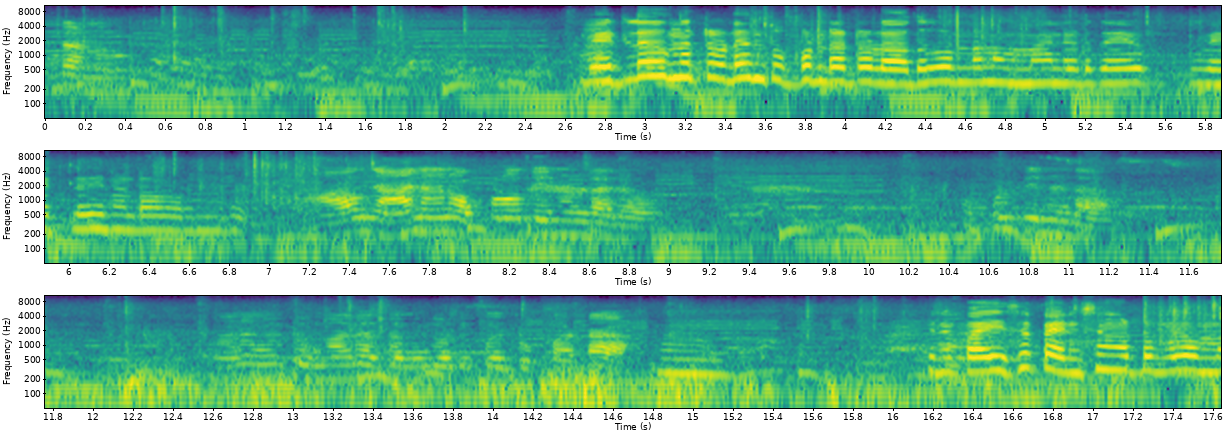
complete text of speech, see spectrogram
എന്താണ് വീട്ടിൽ നിന്നിട്ട് ഉടൻ തുപ്പുണ്ടായിട്ടുള്ളൂ അതുകൊണ്ടാണ് ഉമ്മാന്റെ അടുത്ത് വീട്ടിൽ തിന്നുണ്ടാ പറഞ്ഞത്. ആ ഞാൻ അങ്ങനെ ഒപ്പളം തിന്നുണ്ടല്ലോ ഒപ്പളം തിന്നുണ്ടാ ഞാൻ തിന്നാലും സമയം തൊട്ടി പോയി തുപ്പാട്ടാ. പിന്നെ പൈസ പെൻഷൻ കിട്ടുമ്പോഴും അമ്മ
